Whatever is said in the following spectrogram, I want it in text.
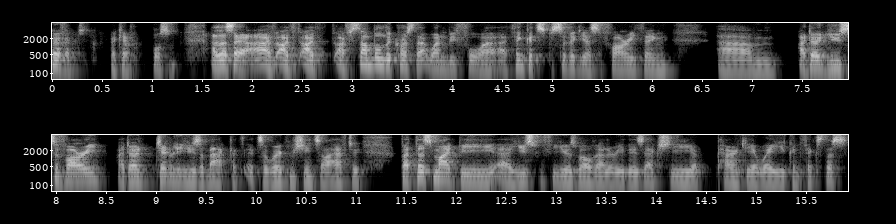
Perfect. Okay, awesome. As I say, I've I've I've I've stumbled across that one before. I think it's specifically a Safari thing. Um, I don't use Safari. I don't generally use a Mac. It's a work machine, so I have to. But this might be uh, useful for you as well, Valerie. There's actually apparently a way you can fix this.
